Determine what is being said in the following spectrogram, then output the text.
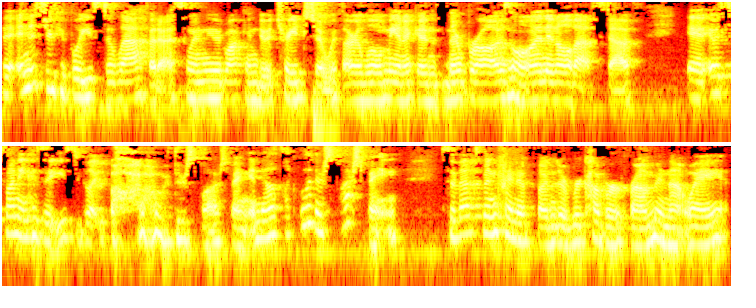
The industry people used to laugh at us when we would walk into a trade show with our little mannequins and their bras on and all that stuff. And it was funny because it used to be like, oh, there's flashbang. And now it's like, oh, there's flashbang. So that's been kind of fun to recover from in that way.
